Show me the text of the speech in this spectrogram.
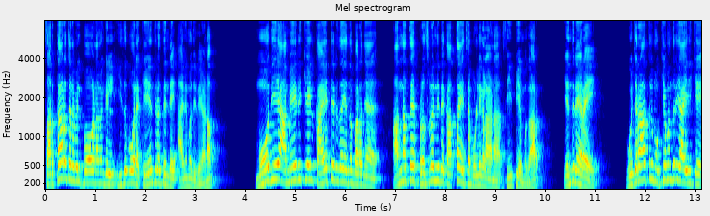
സർക്കാർ ചെലവിൽ പോകണമെങ്കിൽ ഇതുപോലെ കേന്ദ്രത്തിന്റെ അനുമതി വേണം. മോദിയെ അമേരിക്കയിൽ കയറ്റരുത് എന്ന് പറഞ്ഞ് അന്നത്തെ പ്രസിഡന്റിന് കത്തയച്ച പുള്ളികളാണ് സി പി എമ്മുകാർ. എന്തിനേറെ ഗുജറാത്തിൽ മുഖ്യമന്ത്രിയായിരിക്കെ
